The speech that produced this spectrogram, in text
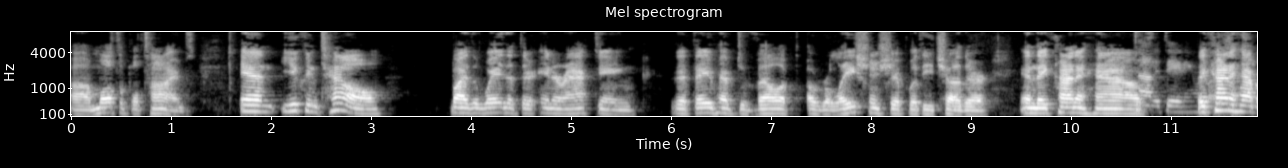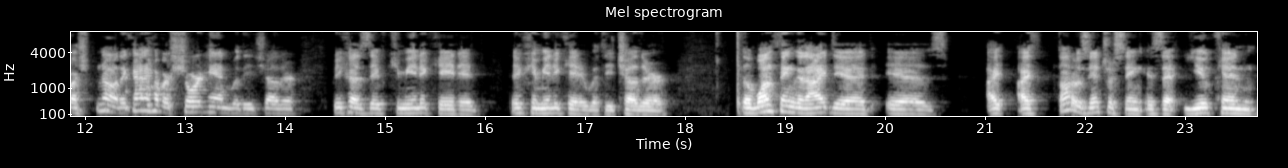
uh, multiple times. And you can tell by the way that they're interacting that they have developed a relationship with each other and they kind of have Not a dating. they kind of have a no they kind of have a shorthand with each other because they've communicated they've communicated with each other the one thing that i did is i i thought it was interesting is that you can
